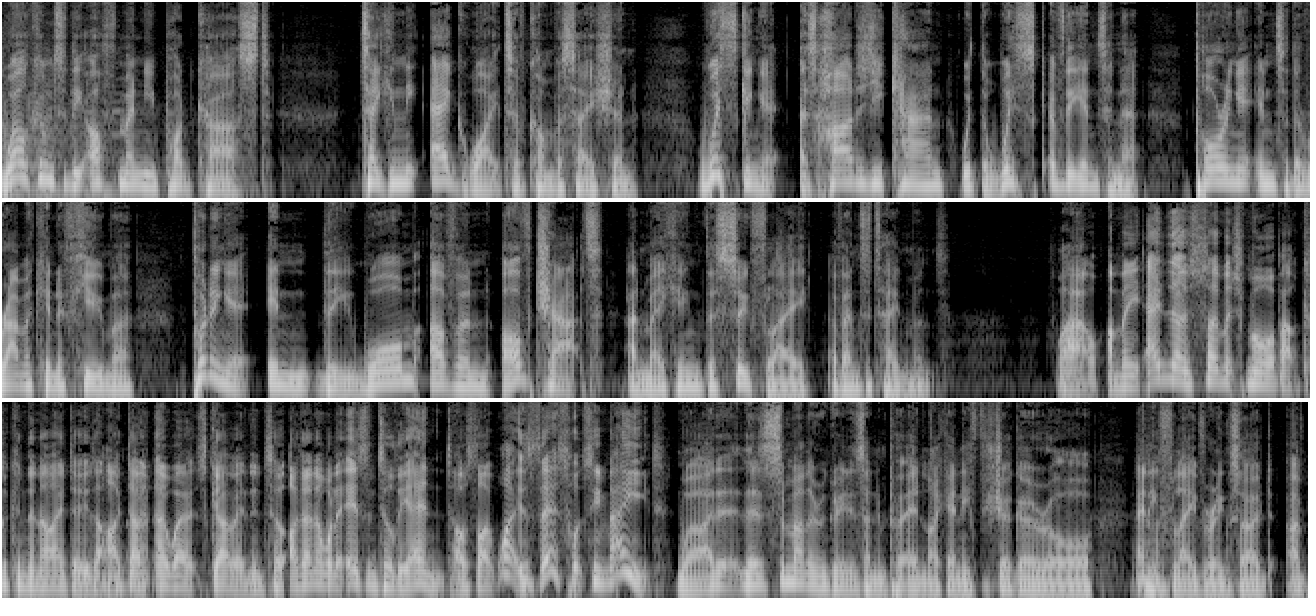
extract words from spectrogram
Welcome to the Off Menu Podcast, taking the egg white of conversation, whisking it as hard as you can with the whisk of the internet, pouring it into the ramekin of humour, putting it in the warm oven of chat, and making the souffle of entertainment. Wow. I mean, Ed knows so much more about cooking than I do that I don't know where it's going until I don't know what it is until the end. I was like, what is this? What's he made? Well, I, there's some other ingredients I didn't put in, like any sugar or any uh-huh. flavouring. So I've, I've,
